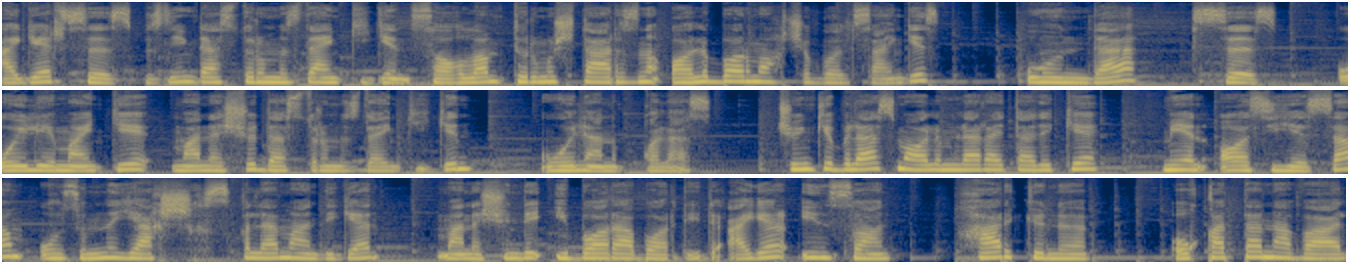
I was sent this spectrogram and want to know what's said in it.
agar siz bizning dasturimizdan keyin sog'lom turmush tarzini olib bormoqchi bo'lsangiz unda siz o'ylaymanki mana shu dasturimizdan keyin o'ylanib qolasiz. Chunki bilasizmi olimlar aytadiki men oz yesam o'zimni yaxshi his qilaman degan mana shunday ibora bor deydi. Agar inson har kuni ovqatdan avval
